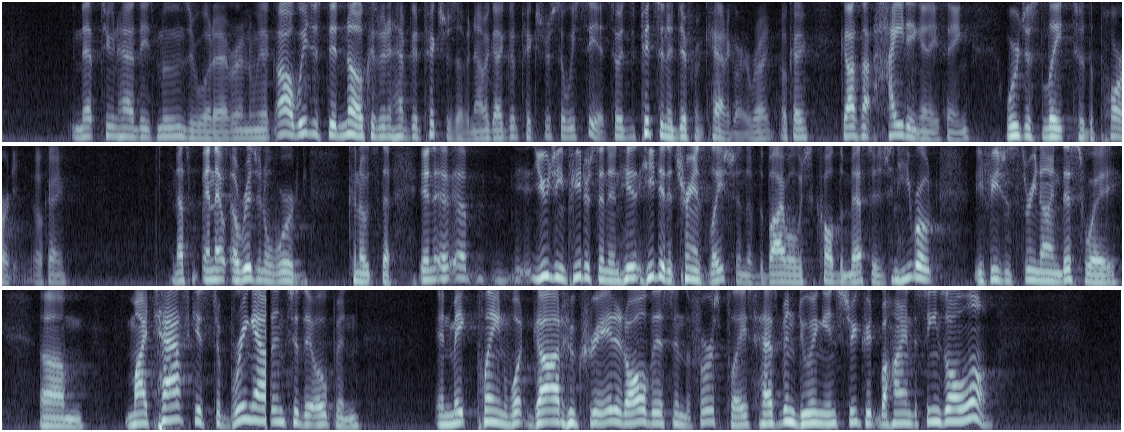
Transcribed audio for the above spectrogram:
Neptune had these moons or whatever, and we're like, oh, we just didn't know because we didn't have good pictures of it. Now we got good pictures, so we see it. So it fits in a different category, right? Okay? God's not hiding anything. We're just late to the party, okay? And that's and that original word connotes that. And uh, uh, Eugene Peterson, and he, he did a translation of the Bible, which is called the Message, and he wrote Ephesians three nine this way: um, "My task is to bring out into the open." And make plain what God, who created all this in the first place, has been doing in secret behind the scenes all along.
